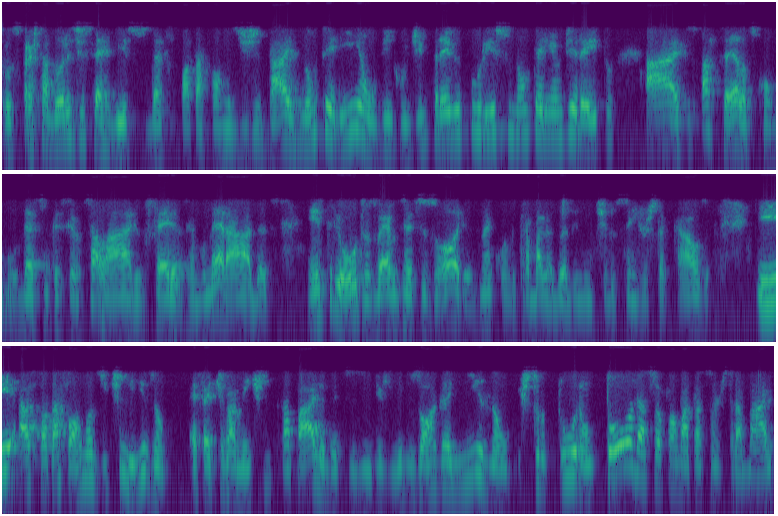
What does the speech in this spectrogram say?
os prestadores de serviços dessas plataformas digitais não teriam vínculo de emprego e por isso não teriam direito a essas parcelas, como o 13º salário, férias remuneradas, entre outros, verbos rescisórios, né, quando o trabalhador é demitido sem justa causa. E as plataformas utilizam efetivamente o trabalho desses indivíduos, organizam, estruturam toda a sua formatação de trabalho,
